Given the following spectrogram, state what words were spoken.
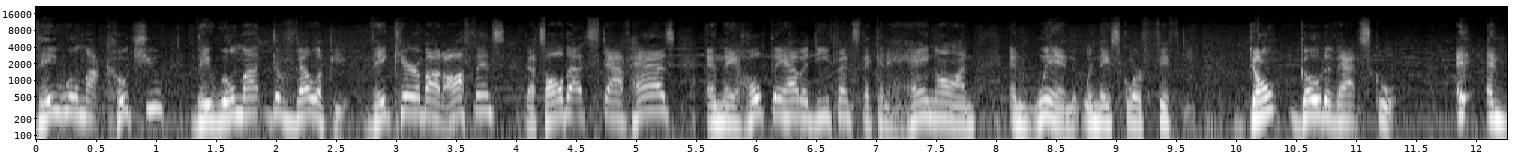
They will not coach you. They will not develop you. They care about offense. That's all that staff has. And they hope they have a defense that can hang on and win when they score 50. Don't go to that school. And, and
